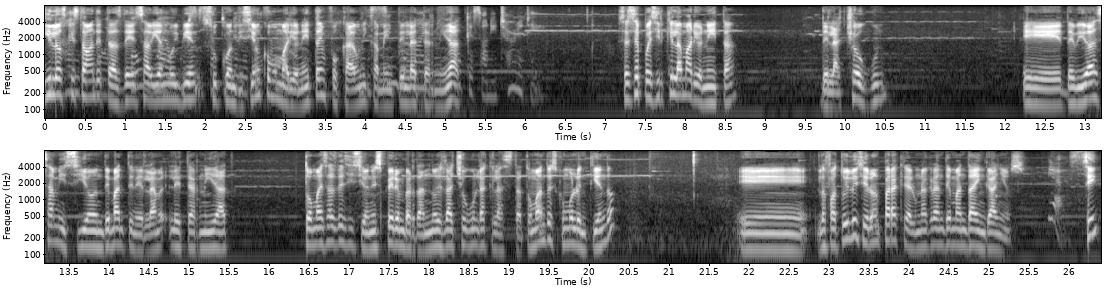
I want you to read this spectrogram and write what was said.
y los que estaban detrás de él sabían muy bien su condición como marioneta enfocada únicamente en la eternidad. O sea, se puede decir que la marioneta de la Shogun, eh, debido a esa misión de mantener la eternidad, toma esas decisiones, pero en verdad no es la Shogun la que las está tomando, es como lo entiendo. Eh, los Fatui lo hicieron para crear una gran demanda de engaños. Sí,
